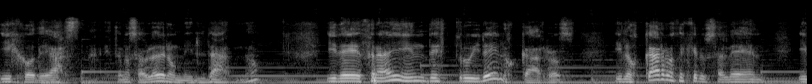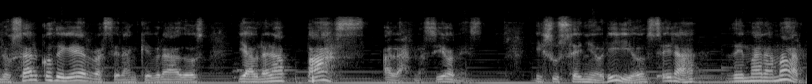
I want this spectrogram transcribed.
hijo de asna. Esto nos habla de la humildad, ¿no? Y de Efraín destruiré los carros, y los carros de Jerusalén, y los arcos de guerra serán quebrados, y habrá paz a las naciones. Y su señorío será de mar a mar,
